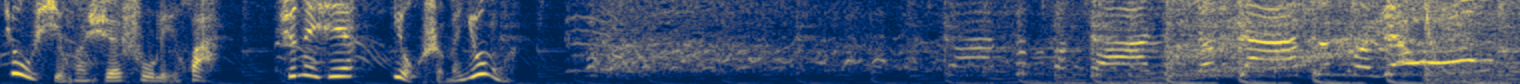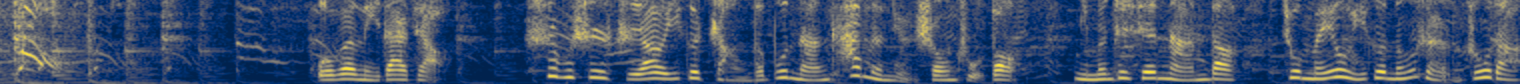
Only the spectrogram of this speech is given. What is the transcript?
就喜欢学数理化，学那些有什么用啊？我问李大脚，是不是只要一个长得不难看的女生主动，你们这些男的就没有一个能忍住的？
